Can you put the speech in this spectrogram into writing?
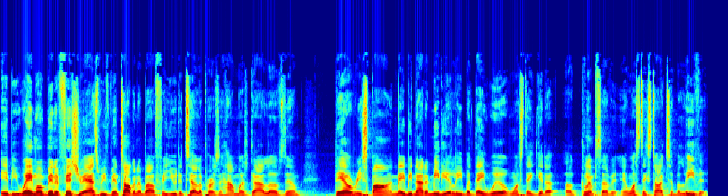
It'd be way more beneficial, as we've been talking about, for you to tell a person how much God loves them. They'll respond. Maybe not immediately, but they will once they get a, a glimpse of it and once they start to believe it.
